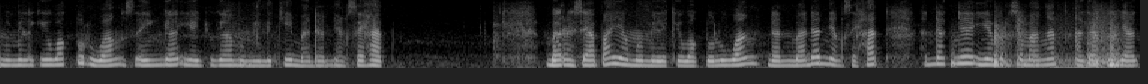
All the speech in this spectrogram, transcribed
memiliki waktu luang sehingga ia juga memiliki badan yang sehat. Barang siapa yang memiliki waktu luang dan badan yang sehat, hendaknya ia bersemangat agar ia,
